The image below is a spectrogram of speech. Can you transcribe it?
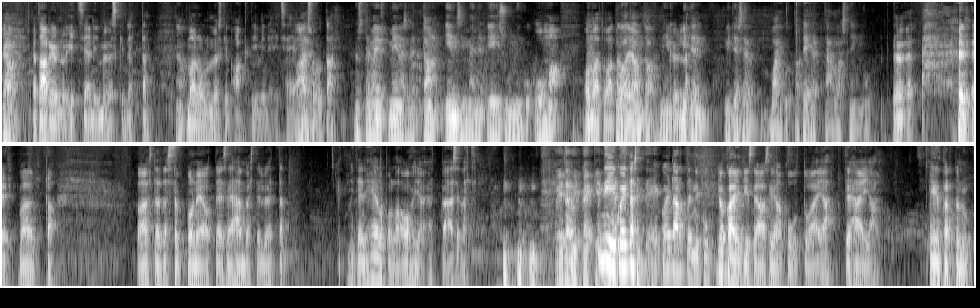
Joo. ja tarjonnut itseäni myöskin, että Joo. mä oon ollut myöskin aktiivinen itse heidän suuntaan. No sitä mä just meinasin, että tämä on ensimmäinen ei sun niinku oma, Oma tuotanto, tuotanto. joo. Niin Kyllä. miten, miten se vaikuttaa tehdä tällaista niinku, mä, että, mä sitä tässä moneen otteeseen hämmästellyt, että, että miten helpolla ohjaajat pääsevät. Ei tarvitse kaikkea Niin, kun ei, tästä, kun ei tarvitse niin kuin joka ikiseen asiaan puuttua ja tehdä ja ei ole tarvinnut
